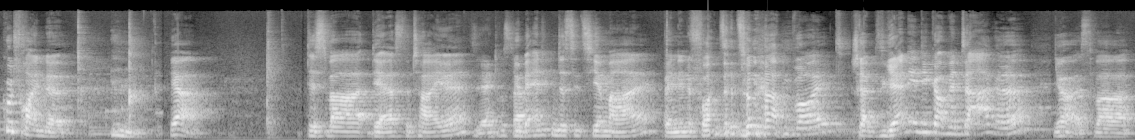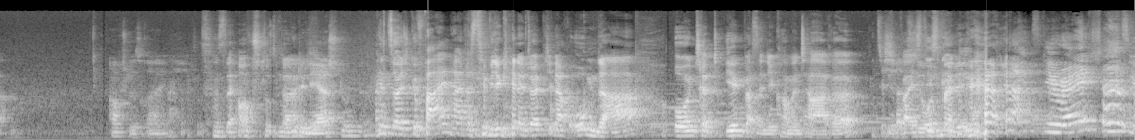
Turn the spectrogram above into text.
Gut, Freunde. Ja. Das war der erste Teil. Sehr Wir interessant. beenden das jetzt hier mal. Wenn ihr eine Fortsetzung haben wollt, schreibt es gerne in die Kommentare. Ja, es war Aufschlussreich. das ist der Gute Aufschlussteil. Lehrstunde. Wenn es euch gefallen hat, lasst dem Video gerne ein Däumchen nach oben da und schreibt irgendwas in die Kommentare. Ich weiß diesmal nicht. Inspirations, wie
